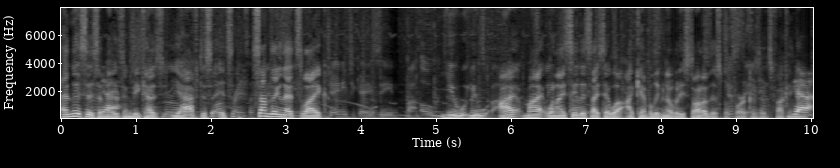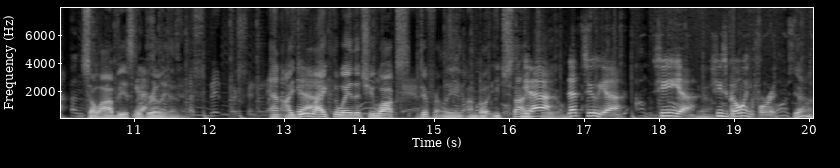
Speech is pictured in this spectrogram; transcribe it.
and this is amazing because you have to. It's something that's like you you I my when I see this, I say, well, I can't believe nobody's thought of this before because it's fucking Yeah. so obviously Yeah. brilliant. And I do Yeah, like the way that she walks differently on both each side yeah, too. that too. Yeah, she yeah, she's going for it. Yeah,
